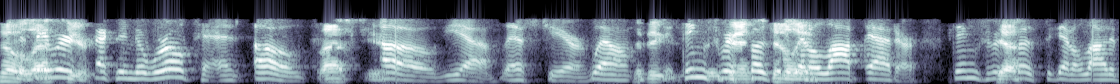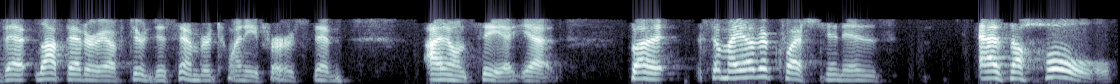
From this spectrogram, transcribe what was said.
No, last year. they were year. expecting the world to end. Oh, Last year. Oh yeah, last year. Well, big- things were supposed to get a lot better. Things were Yeah. supposed to get a lot of be- lot better after December 21st, and I don't see it yet. But so my other question is, as a whole,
